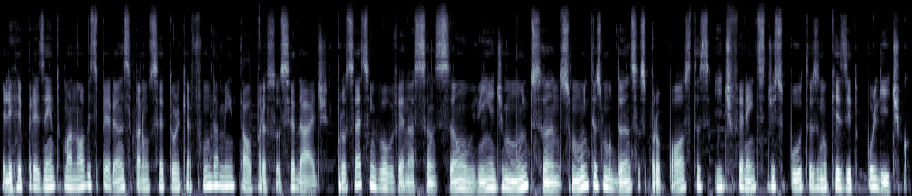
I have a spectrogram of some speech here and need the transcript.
Ele representa uma nova esperança para um setor que é fundamental para a sociedade. O processo envolvendo a sanção vinha de muitos anos, muitas mudanças propostas e diferentes disputas no quesito político,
